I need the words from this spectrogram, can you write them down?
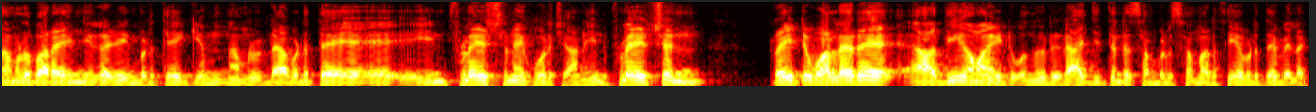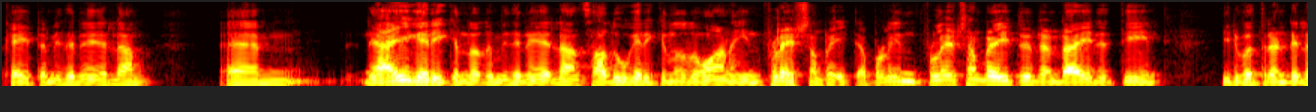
നമ്മൾ പറഞ്ഞു കഴിയുമ്പോഴത്തേക്കും നമ്മളുടെ അവിടുത്തെ ഇൻഫ്ലേഷനെ കുറിച്ചാണ് ഇൻഫ്ലേഷൻ റേറ്റ് വളരെ അധികമായിട്ട് വന്നു. ഒരു രാജ്യത്തിന്റെ സമ്പൽ സമൃദ്ധി അവിടുത്തെ വിലക്കയറ്റം ഇതിനെയെല്ലാം ന്യായീകരിക്കുന്നതും ഇതിനെയെല്ലാം സാധൂകരിക്കുന്നതുമാണ് ഇൻഫ്ലേഷൻ റേറ്റ് അപ്പോൾ ഇൻഫ്ലേഷൻ റേറ്റ് രണ്ടായിരത്തി ഇരുപത്തിരണ്ടിൽ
